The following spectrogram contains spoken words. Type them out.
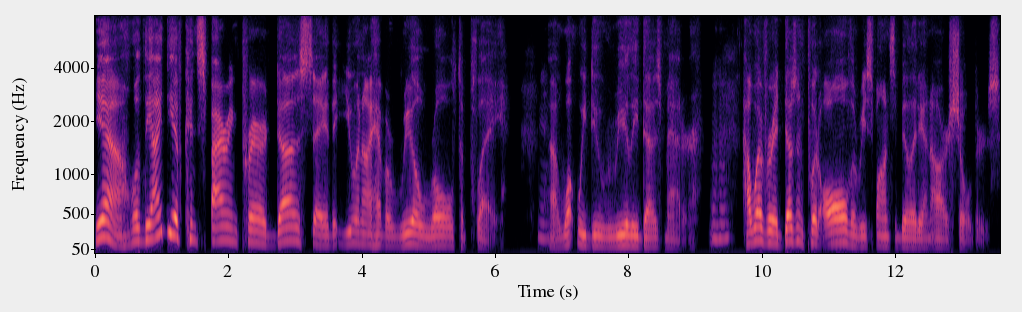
Yeah, well, the idea of conspiring prayer does say that you and I have a real role to play. Yeah. Uh, what we do really does matter. Mhm. However, it doesn't put all the responsibility on our shoulders.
